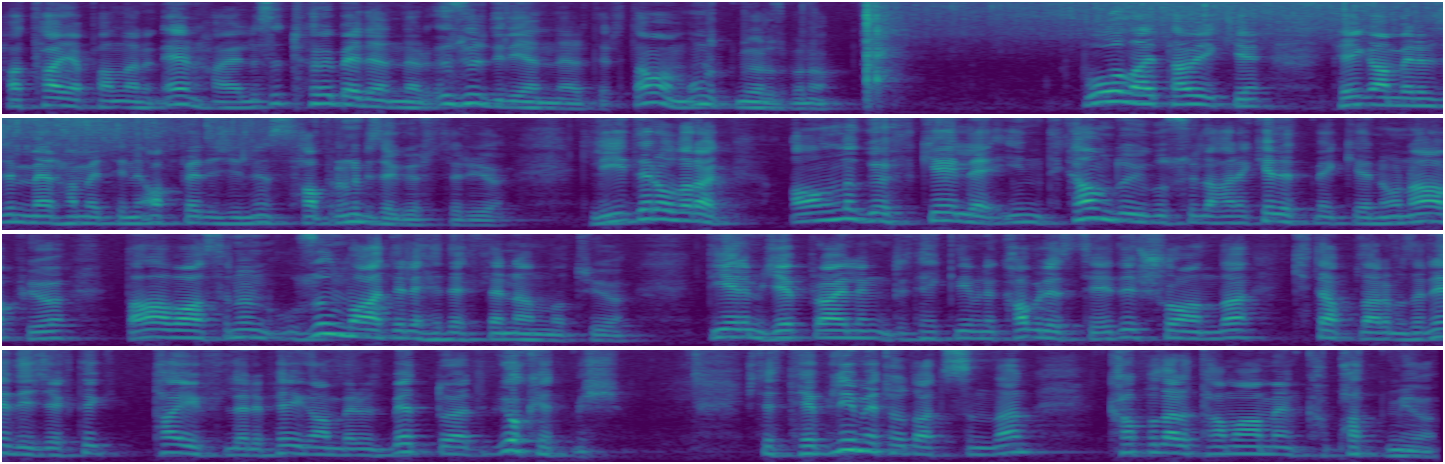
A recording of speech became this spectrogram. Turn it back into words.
Hata yapanların en hayırlısı tövbe edenler, özür dileyenlerdir. Tamam mı? Unutmuyoruz bunu. Bu olay tabii ki Peygamberimizin merhametini, affediciliğini, sabrını bize gösteriyor. Lider olarak anlık öfkeyle, intikam duygusuyla hareket etmek yerine o ne yapıyor? Davasının uzun vadeli hedeflerini anlatıyor. Diyelim Cebrail'in teklifini kabul etseydi şu anda kitaplarımıza ne diyecektik? Taiflileri peygamberimiz beddua edip yok etmiş. İşte tebliğ metodu açısından kapıları tamamen kapatmıyor.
